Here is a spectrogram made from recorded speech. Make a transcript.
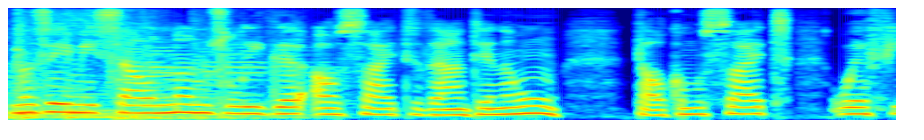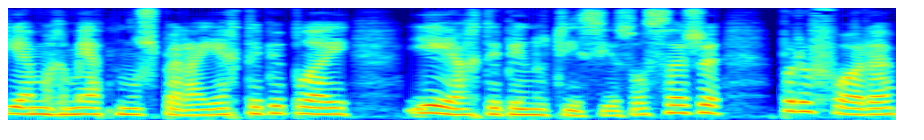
Mas a emissão não nos liga ao site da Antena 1. Tal como o site, o FM remete-nos para a RTP Play e a RTP Notícias, ou seja, para fora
